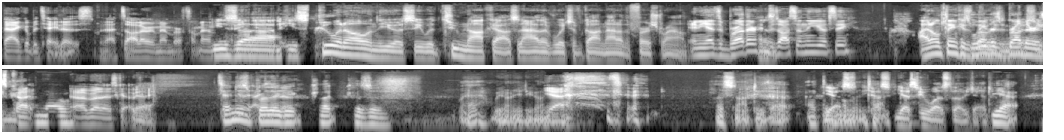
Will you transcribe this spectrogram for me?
bag of potatoes. That's all I remember from him. He's uh he's two and zero oh in the UFC with two knockouts, neither of which have gotten out of the first round. And he has a brother who's also in the UFC. I don't think his, his brother is cut. No. Oh, brother is cut. Okay. Yeah. Didn't his brother get cut because of Eh, we don't need to go. into Yeah. that. Let's not do that. At the Yes, moment yes, yes, he was though, Jed. Yeah.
